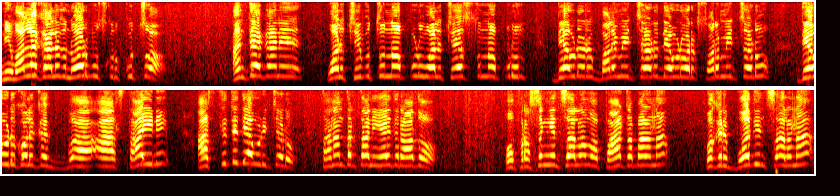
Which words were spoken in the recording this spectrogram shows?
నీ వల్ల కాలేదు నోరు మూసుకుని కూర్చో. అంతేగాని వాళ్ళు చెబుతున్నప్పుడు వాళ్ళు చేస్తున్నప్పుడు దేవుడు వరకు బలం ఇచ్చాడు దేవుడు వరకు స్వరం ఇచ్చాడు దేవుడి కొలకు ఆ- స్థాయిని ఆ స్థితి దేవుడు ఇచ్చాడు. తనంతట తాను ఏది రాదో. ఓ ప్రసంగించాలన్నా ఓ పాట పాడనా ఒకరి బోధించాలనా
